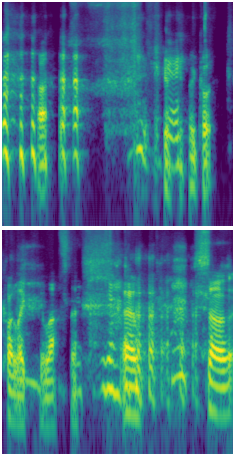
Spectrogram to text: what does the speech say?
uh, okay. I quite like your laugh there. Yeah. Um, so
